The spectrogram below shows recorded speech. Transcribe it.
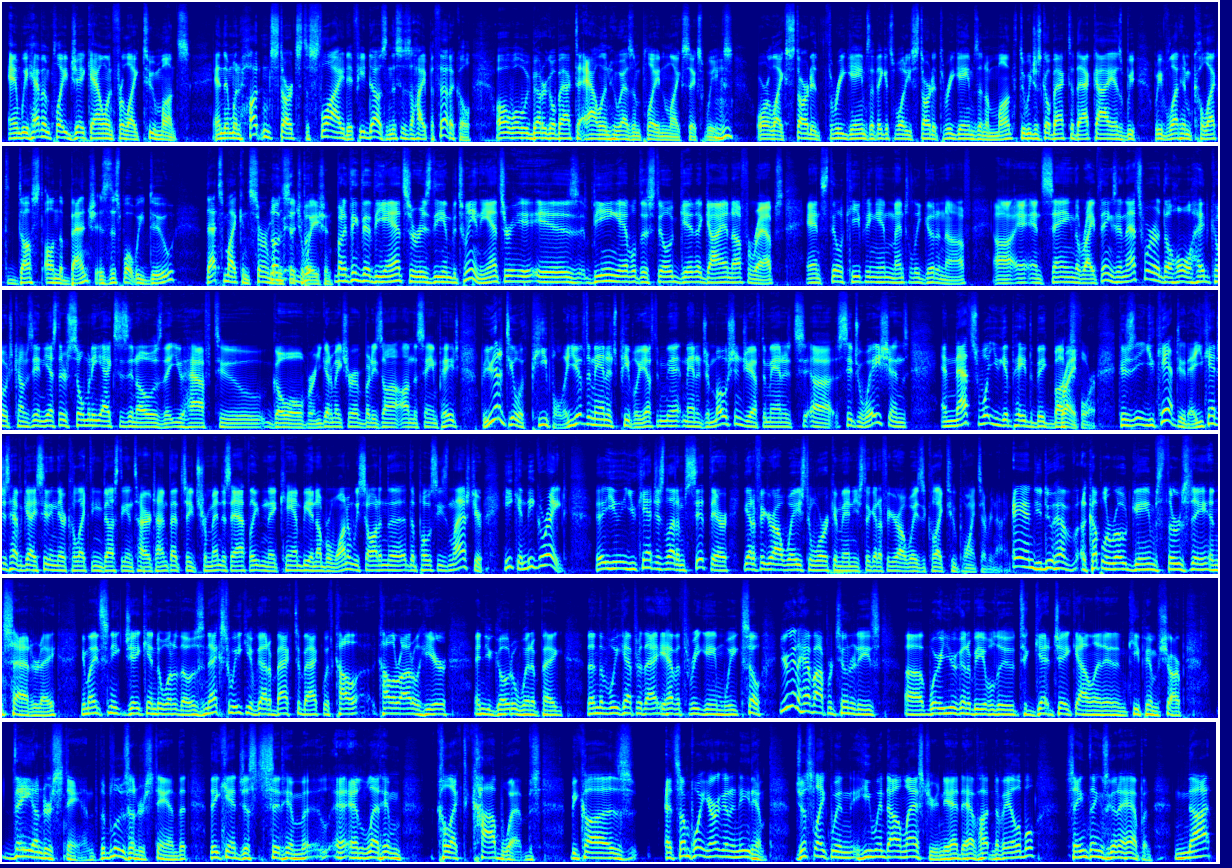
and we haven't played Jake Allen for like two months, and then when Hutton starts to slide, if he does, and this is a hypothetical, oh well, we better go back to Allen who hasn't played in like six weeks. Mm-hmm. Or like started three games. I think it's what he started three games in a month. Do we just go back to that guy as we we've let him collect dust on the bench? Is this what we do? That's my concern with the situation. But, I think that the answer is the in between. The answer is being able to still get a guy enough reps and still keeping him mentally good enough uh, and, and saying the right things. And that's where the whole head coach comes in. Yes, there's so many X's and O's that you have to go over, and you got to make sure everybody's on, on the same page. But you got to deal with people. You have to manage people. You have to ma- manage emotions. You have to manage uh, situations. And that's what you get paid the big bucks Right. for. Because you can't do that. You can't just have a guy sitting there collecting dust the entire time. That's a tremendous athlete, and they can be a number one. And we saw it in the, the postseason last year. He can be great. Uh, You you can't just let him sit there. You got to figure out ways to work him in. You still got to figure out ways to collect two points every night. And you do have a couple of road games Thursday and Saturday. You might sneak Jake into one of those. Next week, you've got a back to back with Col- Colorado here, and you go to Winnipeg. Then the week after that, you have a three game week. So you're going to have opportunities uh, where you're going to be able to, to get Jake Allen in and keep him sharp. They understand, the Blues understand that they can't just sit him uh, and let him collect cobwebs because at some point you are going to need him. Just like when he went down last year and you had to have Hutton available, same thing's going to happen. Not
